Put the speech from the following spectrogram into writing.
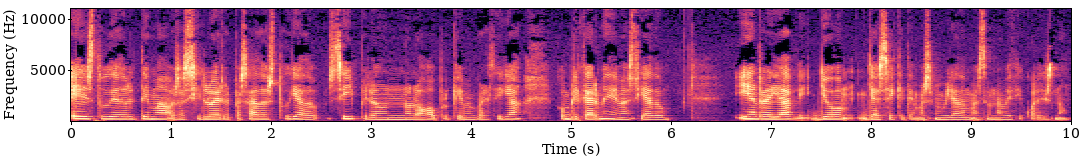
he estudiado el tema, o sea, si lo he repasado, estudiado, sí, pero no lo hago porque me parece ya complicarme demasiado. Y en realidad yo ya sé qué temas me he mirado más de una vez y cuáles no.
